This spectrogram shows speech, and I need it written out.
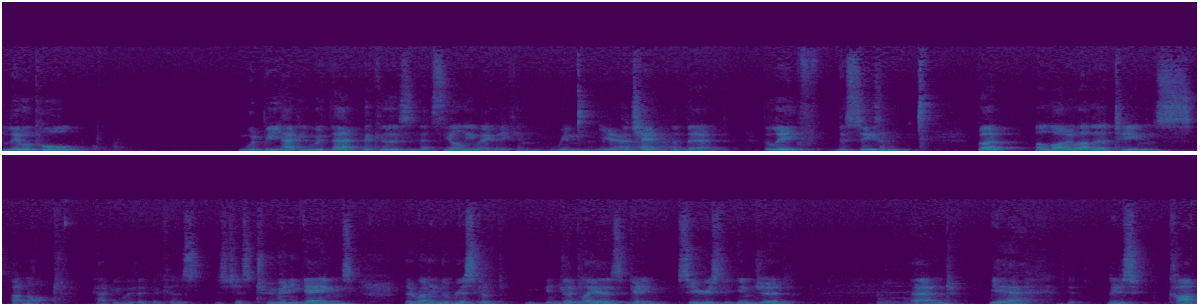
Liverpool would be happy with that because Mm. that's the only way they can win Yeah. the champ the the league this season. But a lot of other teams are not happy with it because it's just too many games. They're running the risk of their players getting seriously injured, and yeah, they just can't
